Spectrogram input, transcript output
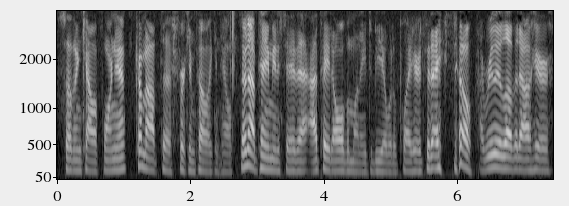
Southern California, come out to freaking Pelican Hill. They're not paying me to say that. I paid all the money to be able to play here today. So I really love it out here.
